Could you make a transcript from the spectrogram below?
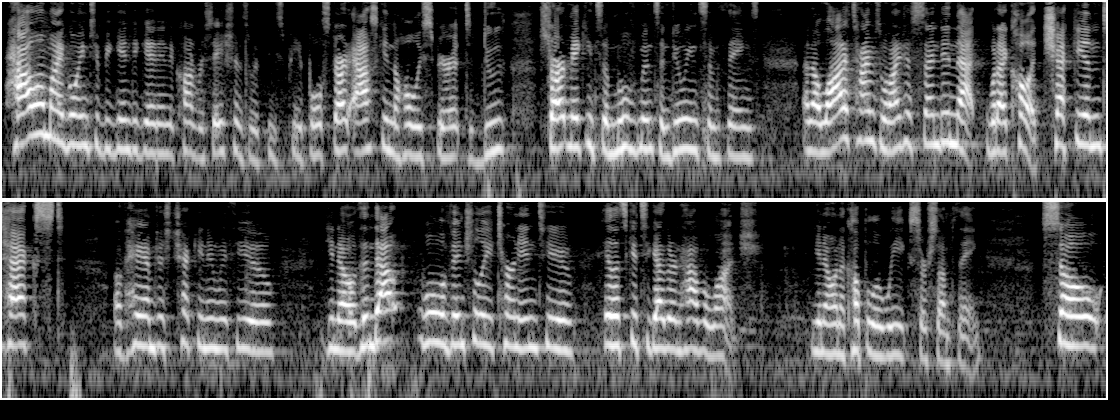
how am I going to begin to get into conversations with these people? Start asking the Holy Spirit to do, start making some movements and doing some things. And a lot of times when I just send in that, what I call a check in text of, hey, I'm just checking in with you, you know, then that will eventually turn into, hey, let's get together and have a lunch, you know, in a couple of weeks or something. So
